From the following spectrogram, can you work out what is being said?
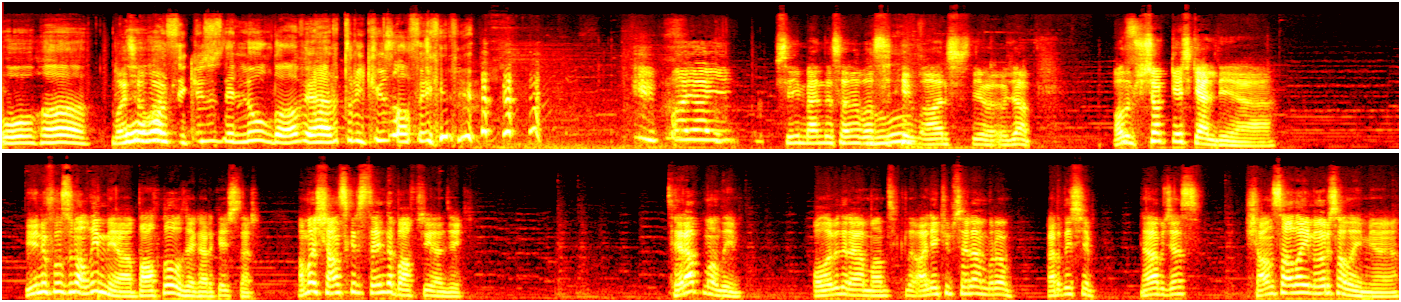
Oha. Maça Oha bak. 850 oldu abi. Her tur 200 AP geliyor. Bayağı iyi. Hüseyin ben de sana basayım. Ağır diyor hocam. Oğlum şu çok geç geldi ya. Büyü nüfuzunu alayım mı ya? Buff'lı olacak arkadaşlar. Ama şans kristali de buff'lı gelecek. Serap mı alayım? Olabilir ha mantıklı. Aleykümselam bro. Kardeşim. Ne yapacağız? Şans alayım, örs alayım ya.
